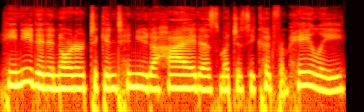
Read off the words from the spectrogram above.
he needed in order to continue to hide as much as he could from Haley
